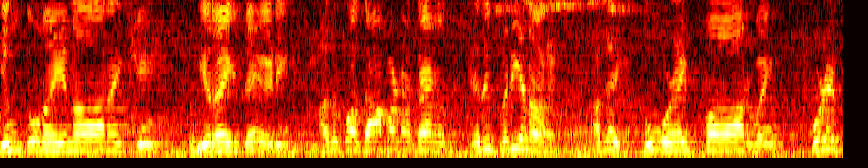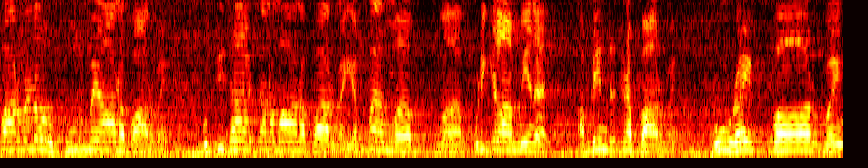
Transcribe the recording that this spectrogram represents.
இந்துணை நாரைக்கு இறை தேடி. அதுக்கோ சாப்பாடை தேடுறது. எது பெரிய நாரை? அதை கூழை பார்வை. கூழை பார்வைன்னா ஒரு கூர்மையான பார்வை. புத்திசாலித்தனமான பார்வை. எப்போ பிடிக்கலாம் மீனை? அப்படின்னு இருக்கிற பார்வை. கூழை பார்வை.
